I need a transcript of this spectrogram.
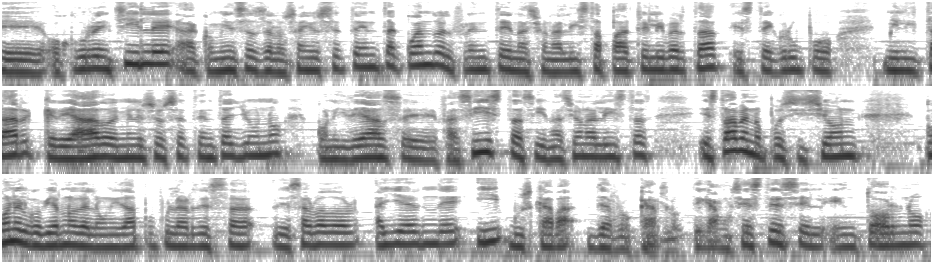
eh, ocurre en Chile a comienzos de los años 70, cuando el Frente Nacionalista Patria y Libertad, este grupo militar creado en 1971 con ideas eh, fascistas y nacionalistas, estaba en oposición con el gobierno de la Unidad Popular de, de, Salvador Allende y buscaba derrocarlo. Digamos, este es el entorno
